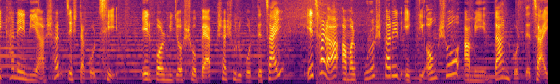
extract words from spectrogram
এখানে নিয়ে আসার চেষ্টা করছি। এরপর নিজস্ব ব্যবসা শুরু করতে চাই। এছাড়া আমার পুরস্কারের একটি অংশ আমি দান করতে চাই।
